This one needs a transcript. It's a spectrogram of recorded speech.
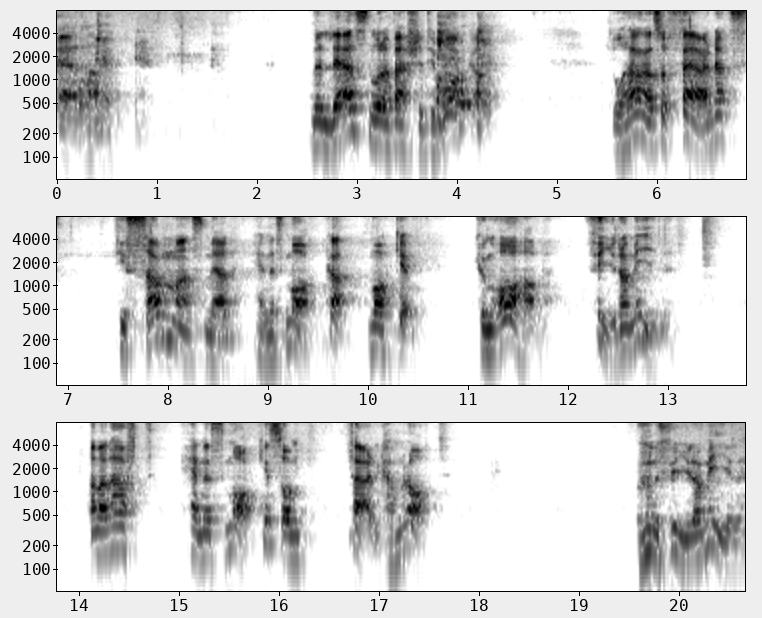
Är han. Men läs några verser tillbaka. Då har han alltså färdats tillsammans med hennes maka, make, kung Ahab, fyra mil. Han hade haft hennes make som färdkamrat under fyra mil.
